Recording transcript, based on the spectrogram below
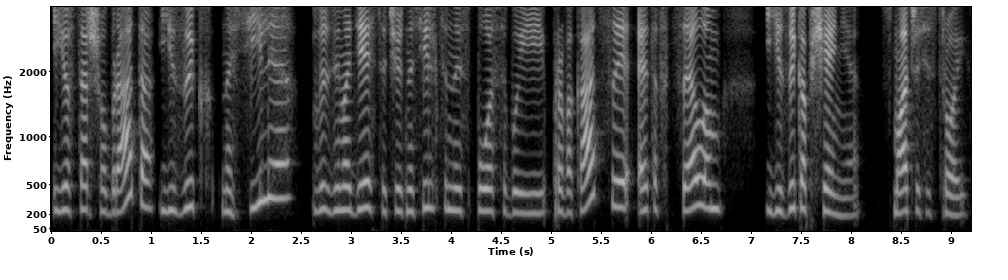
ее старшего брата язык насилия, взаимодействие через насильственные способы и провокации — это в целом язык общения с младшей сестрой.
